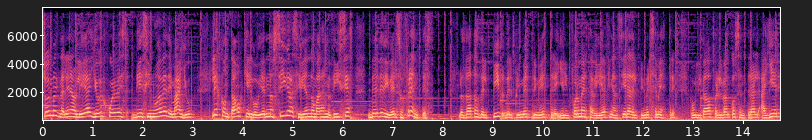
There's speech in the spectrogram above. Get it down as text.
soy Magdalena Olea y hoy jueves 19 de mayo les contamos que el gobierno sigue recibiendo malas noticias desde diversos frentes. Los datos del PIB del primer trimestre y el informe de estabilidad financiera del primer semestre, publicados por el Banco Central ayer,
